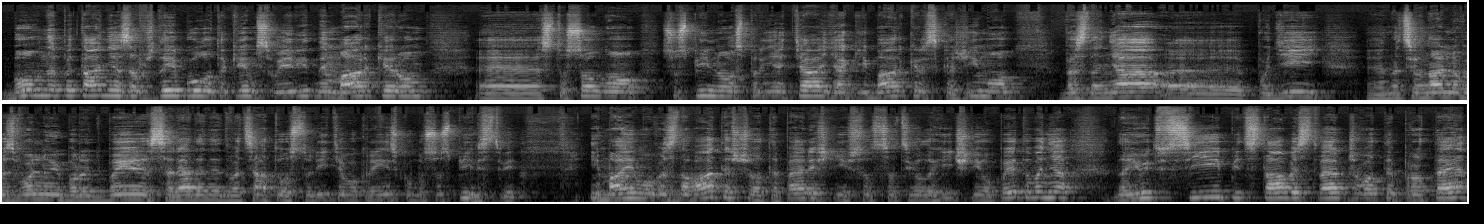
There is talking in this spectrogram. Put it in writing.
Мовне питання завжди було таким своєрідним маркером е, стосовно суспільного сприйняття, як і маркер, скажімо, визнання е, подій національно-визвольної боротьби середини ХХ століття в українському суспільстві. І маємо визнавати, що теперішні соціологічні опитування дають всі підстави стверджувати про те,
